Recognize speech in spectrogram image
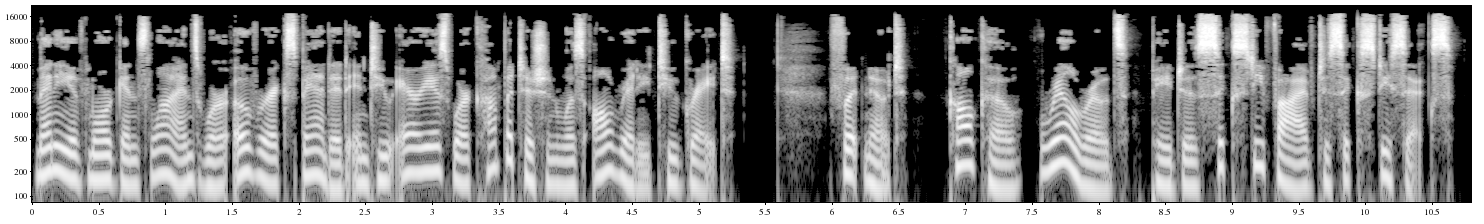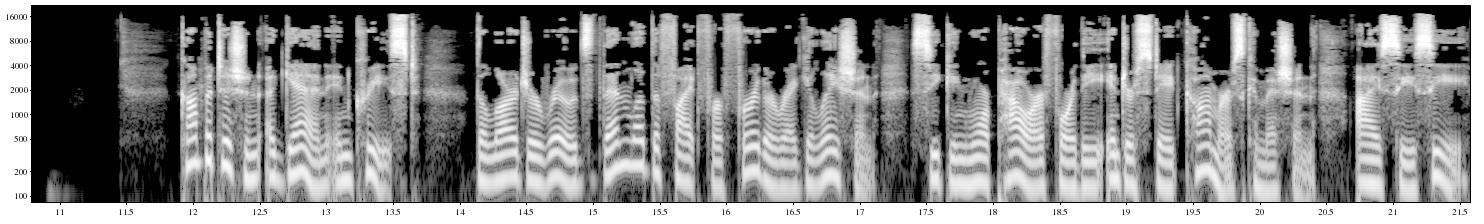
Many of Morgan's lines were overexpanded into areas where competition was already too great. Footnote Kolko, Railroads, pages 65 to 66. Competition again increased. The larger roads then led the fight for further regulation, seeking more power for the Interstate Commerce Commission, ICC.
